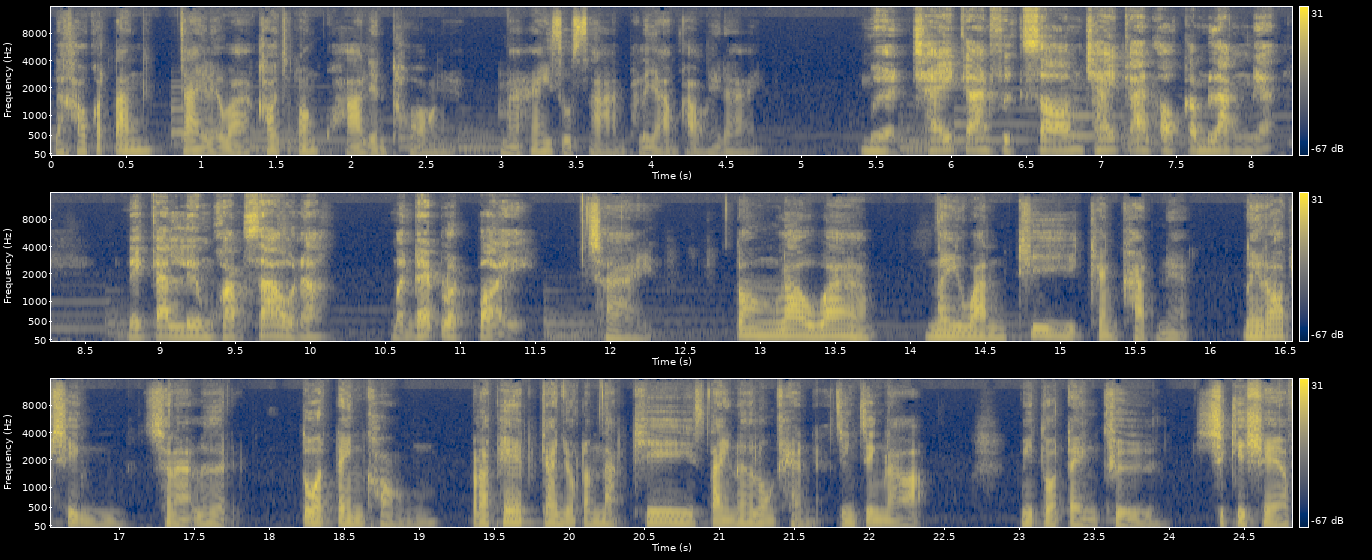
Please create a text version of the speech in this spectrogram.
แล้วเขาก็ตั้งใจเลยว่าเขาจะต้องคว้าเหรียญทองเนี่ยมาให้สุสานภรรยาของเขาให้ได้ เหมือนใช้การฝึกซ้อมใช้การออกกำลังเนี่ย ในการลืมความเศร้านะ เหมือนได้ปลดปล่อย ใช่ ต้องเล่าว่าในวันที่แข่งขันเนี่ย ในรอบชิงชนะเลิศ ตัวเต็งของประเภทการยกน้ำหนักที่สไตเนอร์ลงแข่งเนี่ยจริง ๆ แล้วอะมีตัวเต็งคือชิกิเชฟ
